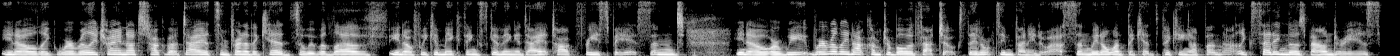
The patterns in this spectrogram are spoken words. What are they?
you know, like we're really trying not to talk about diets in front of the kids. So we would love, you know, if we could make Thanksgiving a diet talk free space and, you know, or we we're really not comfortable with fat jokes. They don't seem funny to us and we don't want the kids picking up on that. Like setting those boundaries.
